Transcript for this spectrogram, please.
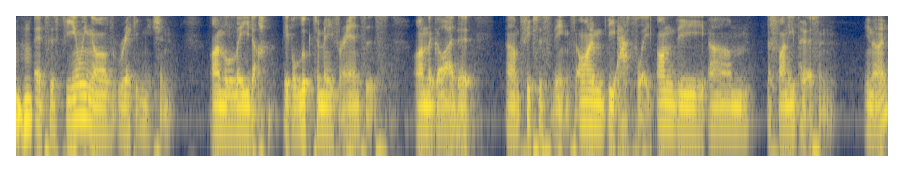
Mhm. It's a feeling of recognition. I'm a leader. People look to me for answers. I'm the guy that um, fixes things. I'm the athlete. I'm the um, the funny person. You know.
